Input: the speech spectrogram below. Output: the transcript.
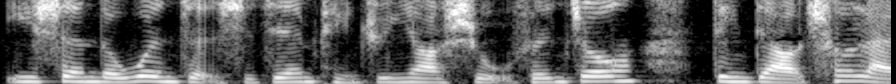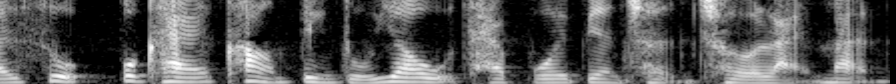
医生的问诊时间平均要十五分钟。定掉车来速，不开抗病毒药物，才不会变成车来慢。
